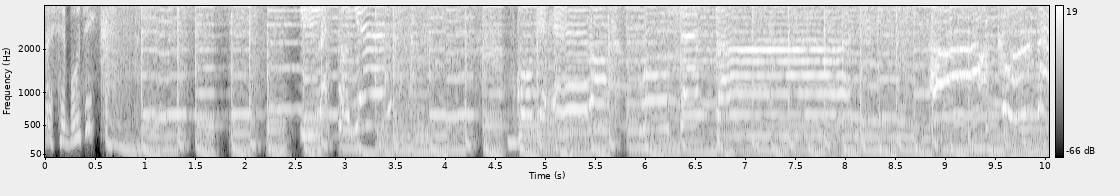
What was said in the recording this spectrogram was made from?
Każe się budzik. Ile to jest? W głowie error Muszę wstać O kurde!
